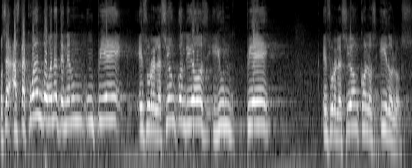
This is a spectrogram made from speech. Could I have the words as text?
O sea, ¿hasta cuándo van a tener un, un pie en su relación con Dios y un pie en su relación con los ídolos?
